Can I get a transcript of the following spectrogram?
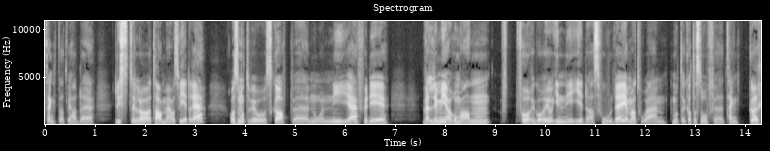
tenkte at vi hadde lyst til å ta med oss videre. Og så måtte vi jo skape noen nye, fordi veldig mye av romanen foregår jo inni Idas hode, i og med at hun er en, en måte, katastrofetenker.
